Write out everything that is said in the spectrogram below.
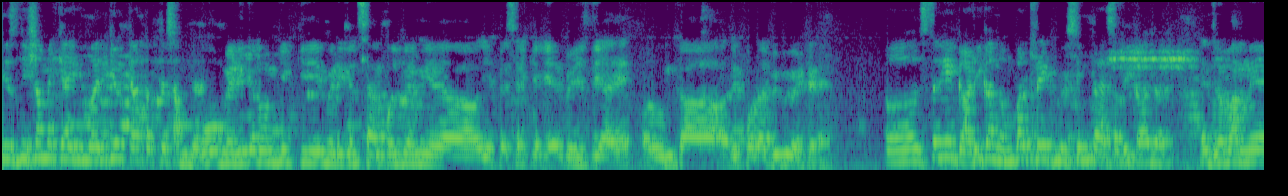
इस दिशा में क्या इंक्वायरी की और क्या तथ्य सामने आए? वो मेडिकल उनकी की मेडिकल सैंपल भी हमें एफ़ के लिए भेज दिया है और उनका रिपोर्ट अभी भी वेटेड है। सर ये गाड़ी का नंबर प्लेट मिसिंग था ऐसा भी कहा जा रहा है? जब हमने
